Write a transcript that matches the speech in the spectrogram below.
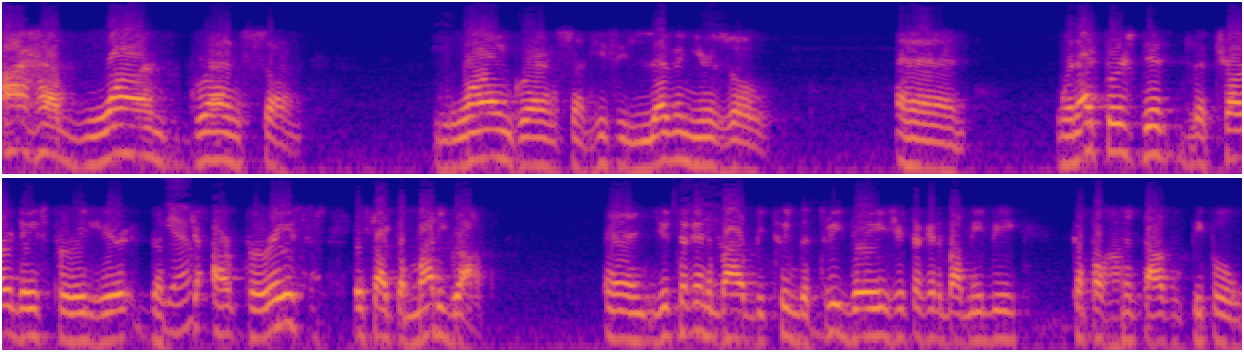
I have one grandson one grandson. He's 11 years old. And when I first did the Charro Days parade here, the yeah. our parade is like the Mardi Gras. And you're talking yeah. about between the three days, you're talking about maybe a couple hundred thousand people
